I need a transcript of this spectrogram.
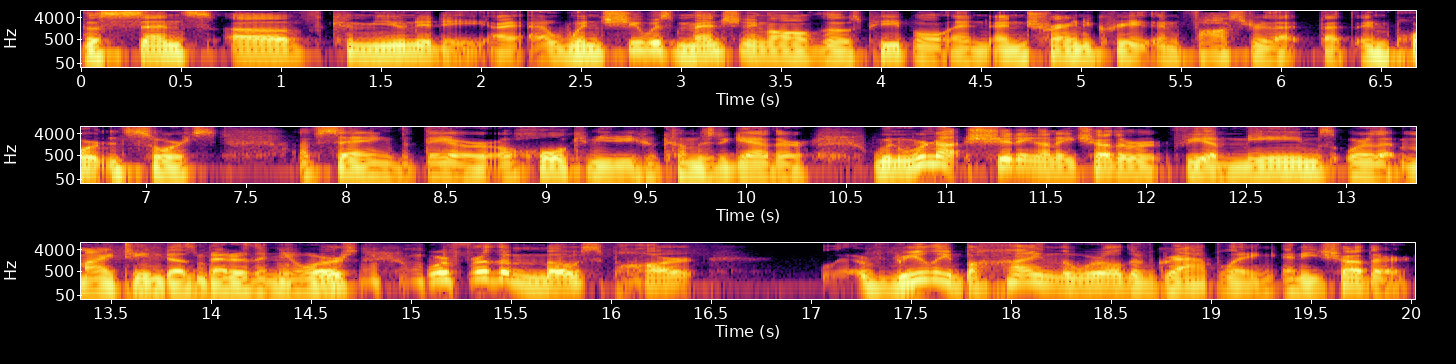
the sense of community. I, when she was mentioning all of those people and, and trying to create and foster that that important source of saying that they are a whole community who comes together, when we're not shitting on each other via memes or that my team does better than yours, we're for the most part really behind the world of grappling and each other.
